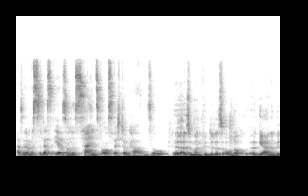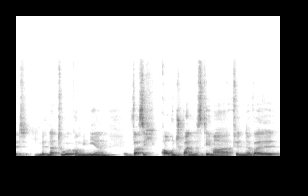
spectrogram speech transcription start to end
Also da müsste das eher so eine Science-Ausrichtung haben. So. Äh, also man könnte das auch noch äh, gerne mit, mit Natur kombinieren. Was ich auch ein spannendes Thema finde, weil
